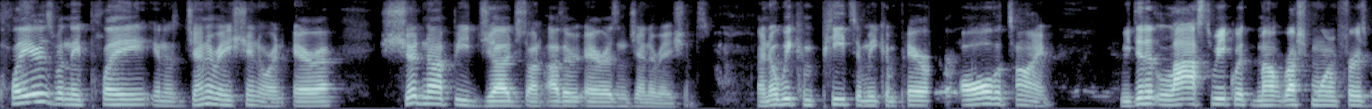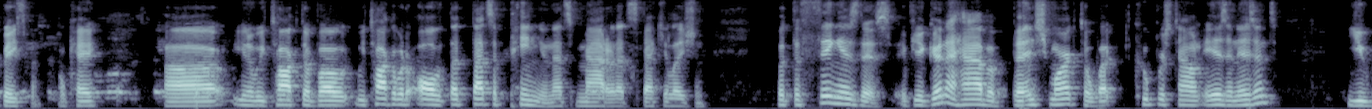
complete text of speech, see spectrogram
players when they play in a generation or an era should not be judged on other eras and generations. I know we compete and we compare all the time we did it last week with Mount Rushmore and first baseman. Okay. Uh, you know, we talked about we talk about all that. That's opinion. That's matter. That's speculation. But the thing is, this: if you're going to have a benchmark to what Cooperstown is and isn't, you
